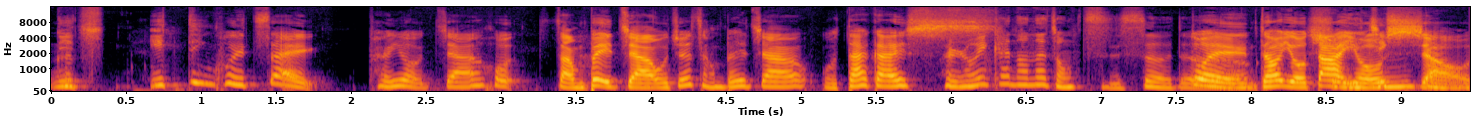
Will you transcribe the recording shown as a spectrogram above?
你一定会在朋友家或。长辈家，我觉得长辈家，我大概是很容易看到那种紫色的，对，然后有大有小，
